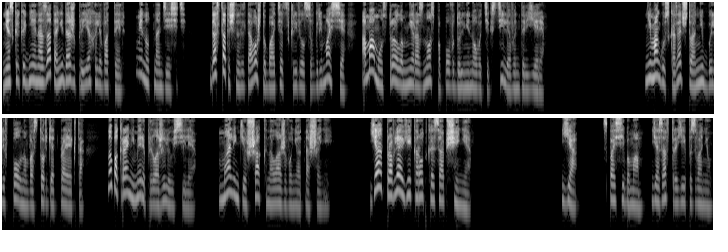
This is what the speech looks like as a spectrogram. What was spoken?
Несколько дней назад они даже приехали в отель, минут на десять. Достаточно для того, чтобы отец скривился в гримасе, а мама устроила мне разнос по поводу льняного текстиля в интерьере. Не могу сказать, что они были в полном восторге от проекта, но, по крайней мере, приложили усилия. Маленький шаг к налаживанию отношений. Я отправляю ей короткое сообщение. Я. Спасибо, мам. Я завтра ей позвоню.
